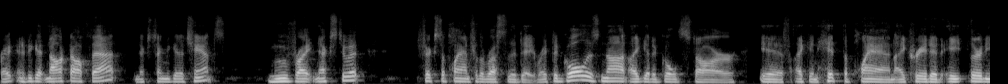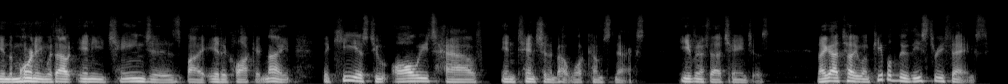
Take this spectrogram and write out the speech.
Right. And if you get knocked off that, next time you get a chance, move right next to it, fix the plan for the rest of the day. Right. The goal is not I get a gold star if I can hit the plan I created 8:30 in the morning without any changes by eight o'clock at night. The key is to always have intention about what comes next, even if that changes. And I got to tell you, when people do these three things,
